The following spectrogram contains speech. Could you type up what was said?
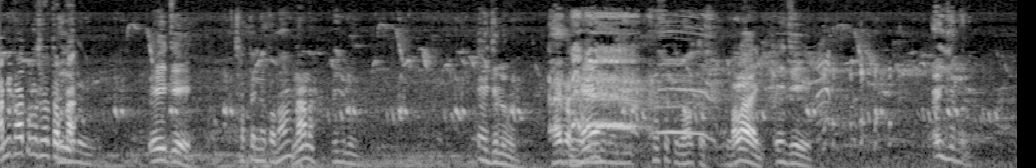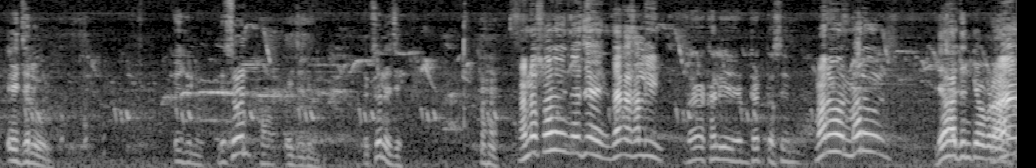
আমি ছাড়তাম না। এই যে সাথে না তো না? এই যে এই যে লুন হ্যাঁ। এই যে। এই যে লোক এই যে লুন। এই যে লোক দেখুন এই যে লুন। দেখুন এই যে। না যে জায়গা খালি। জায়গা খালি দেখতেছি মারুন মারুন। দেখা দিন কে বড় হ্যাঁ,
